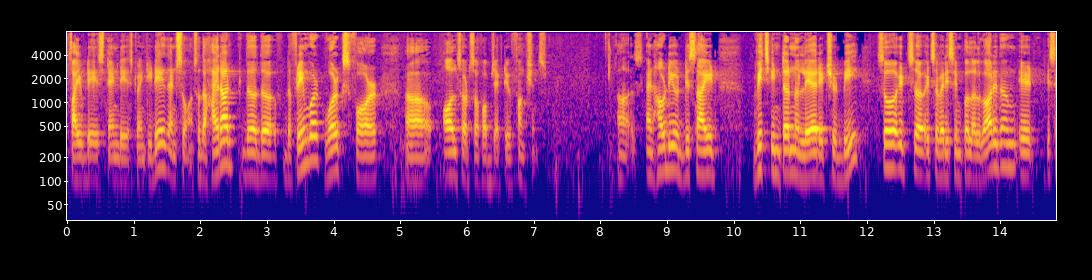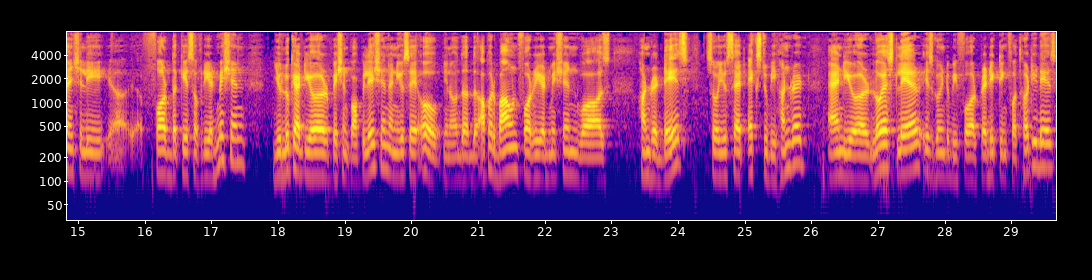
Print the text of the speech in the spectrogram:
5 days, 10 days, 20 days, and so on. So the hierarchy, the, the, the framework works for uh, all sorts of objective functions. Uh, and how do you decide which internal layer it should be? So it's a, it's a very simple algorithm. It essentially, uh, for the case of readmission, you look at your patient population and you say, oh, you know, the, the upper bound for readmission was 100 days. So you set X to be 100 and your lowest layer is going to be for predicting for 30 days.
